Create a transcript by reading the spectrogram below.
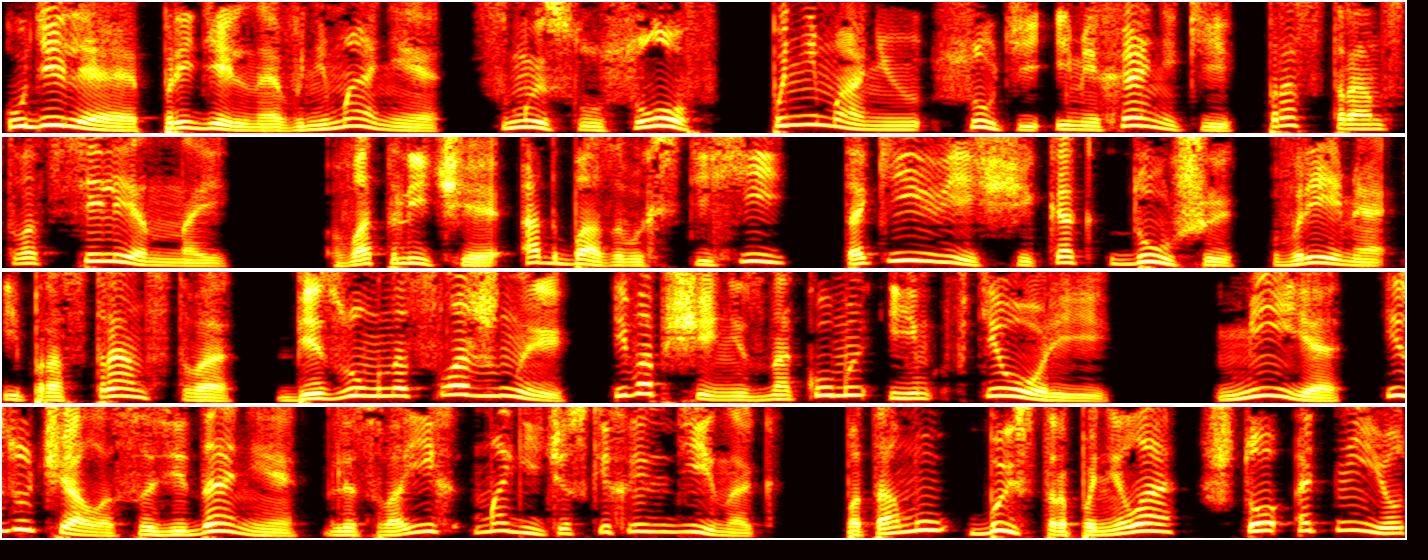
уделяя предельное внимание смыслу слов, пониманию сути и механики пространства Вселенной. В отличие от базовых стихий, Такие вещи, как души, время и пространство, безумно сложны и вообще не знакомы им в теории. Мия изучала созидание для своих магических льдинок, потому быстро поняла, что от нее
